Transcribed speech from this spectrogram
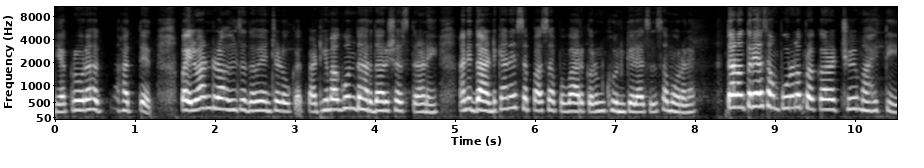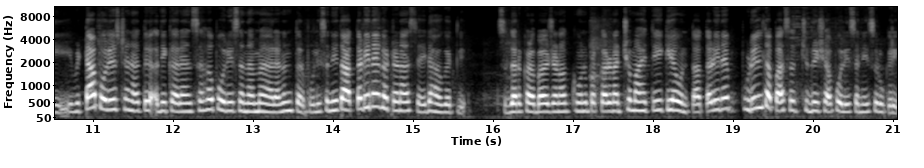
या क्रूर हत्येत पैलवान राहुल जाधव यांच्या डोक्यात पाठीमागून धारदार शस्त्राने आणि दांडक्याने सपासप वार करून खून केल्याचं समोर आलं त्यानंतर या संपूर्ण प्रकारची माहिती विटा पोलीस ठाण्यातील अधिकाऱ्यांसह पोलिसांना मिळाल्यानंतर पोलिसांनी तातडीने घटनास्थळी धाव घेतली. सदर खळबळजनक खून प्रकरणाची माहिती घेऊन तातडीने पुढील तपासाची दिशा पोलिसांनी सुरू केली.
